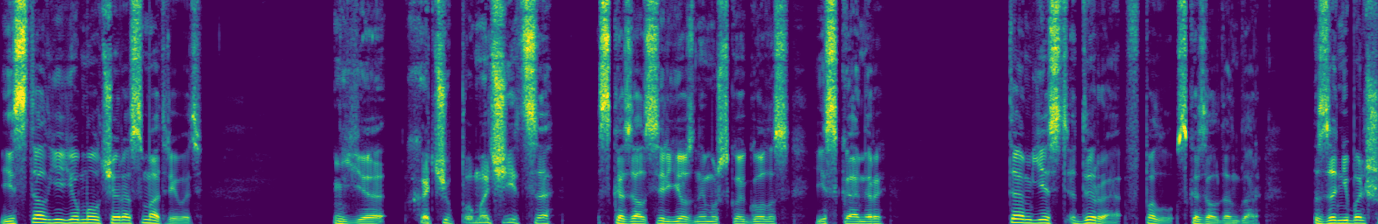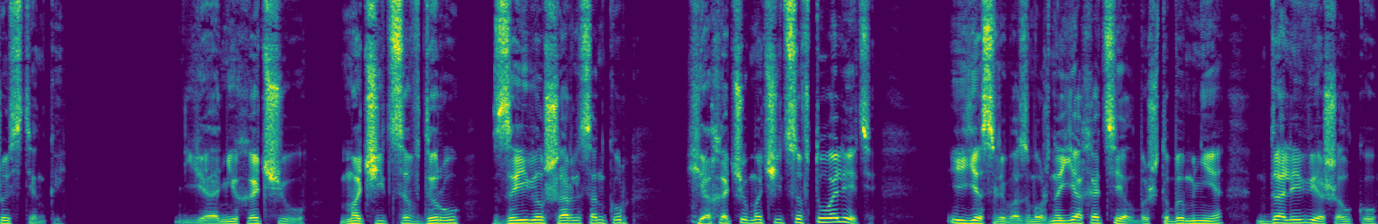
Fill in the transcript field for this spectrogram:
и стал ее молча рассматривать. «Я хочу помочиться», — сказал серьезный мужской голос из камеры. Там есть дыра в полу, сказал Данглар, за небольшой стенкой. Я не хочу мочиться в дыру, заявил Шарль Санкур. Я хочу мочиться в туалете. И если возможно, я хотел бы, чтобы мне дали вешалку.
